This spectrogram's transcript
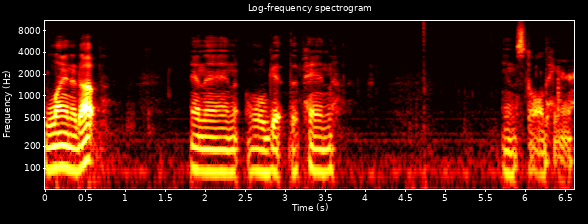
Line it up and then we'll get the pin installed here.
